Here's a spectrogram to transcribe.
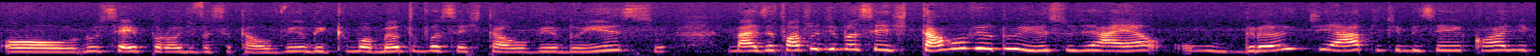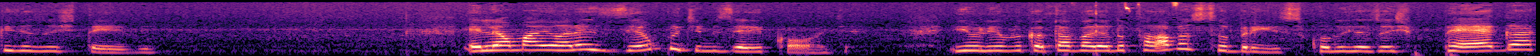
ou não sei por onde você está ouvindo, em que momento você está ouvindo isso, mas o fato de você estar ouvindo isso já é um grande ato de misericórdia que Jesus teve. Ele é o maior exemplo de misericórdia. E o livro que eu estava lendo falava sobre isso, quando Jesus pega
